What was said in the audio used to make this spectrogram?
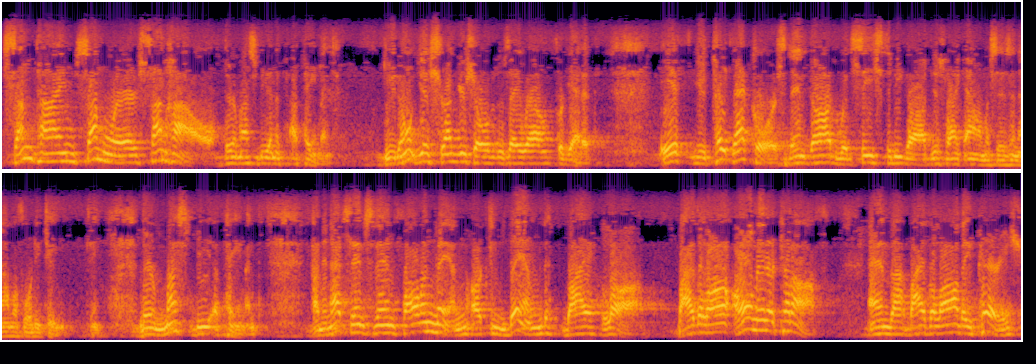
sometime, somewhere, somehow, there must be an, a payment. You don't just shrug your shoulders and say, well, forget it. If you take that course, then God would cease to be God, just like Alma says in Alma 42. See? There must be a payment. And in that sense, then, fallen men are condemned by law. By the law, all men are cut off. And uh, by the law, they perish,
